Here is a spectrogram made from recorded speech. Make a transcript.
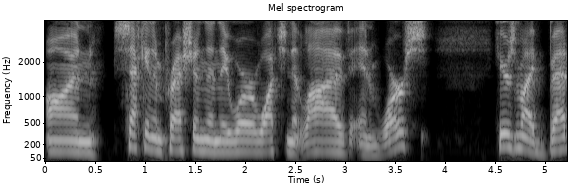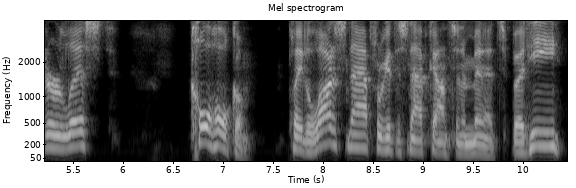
on second impression than they were watching it live and worse. Here's my better list. Cole Holcomb played a lot of snaps. We'll get to snap counts in a minute, but he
